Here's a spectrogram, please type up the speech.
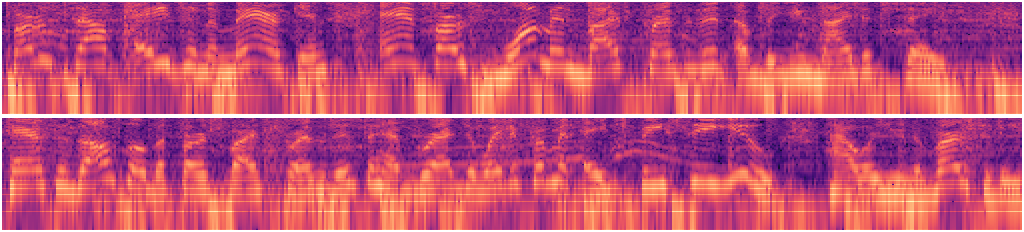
first South Asian American, and first woman vice president of the United States. Harris is also the first vice president to have graduated from an HBCU, Howard University.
